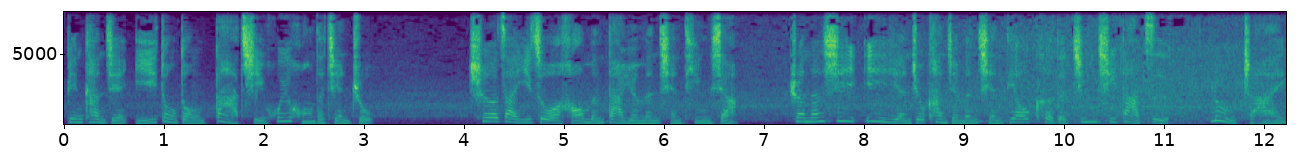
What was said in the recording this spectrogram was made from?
便看见一栋栋大气恢宏的建筑，车在一座豪门大院门前停下。阮南希一眼就看见门前雕刻的金漆大字“陆宅”，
